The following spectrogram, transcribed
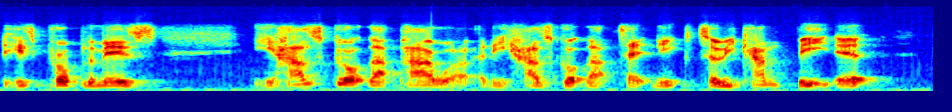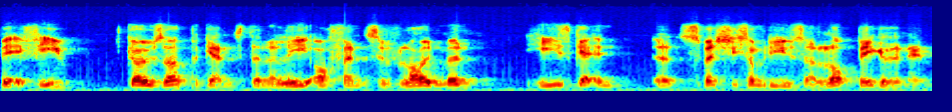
his problem is he has got that power and he has got that technique, so he can beat it. But if he goes up against an elite offensive lineman, he's getting, uh, especially somebody who's a lot bigger than him,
